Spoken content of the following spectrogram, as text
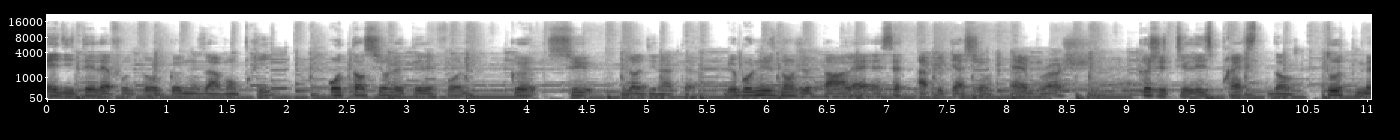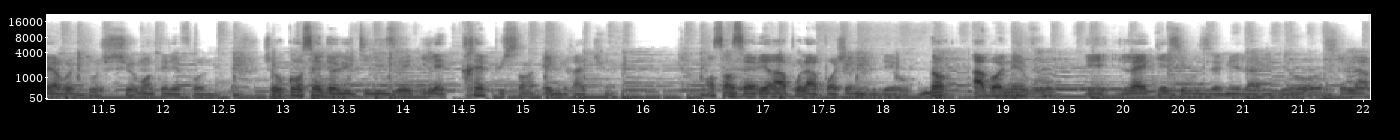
éditer les photos que nous avons prises, autant sur le téléphone sur l'ordinateur. Le bonus dont je parlais est cette application Airbrush que j'utilise presque dans toutes mes retouches sur mon téléphone. Je vous conseille de l'utiliser, il est très puissant et gratuit. On s'en servira pour la prochaine vidéo. Donc abonnez-vous et likez si vous aimez la vidéo. Cela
